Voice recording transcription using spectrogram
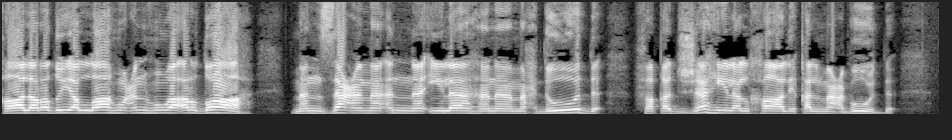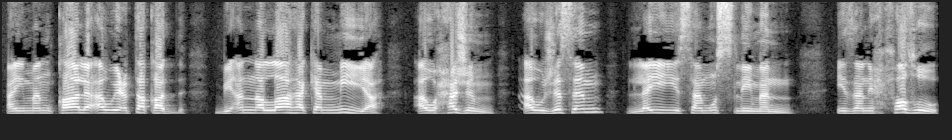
قال رضي الله عنه وأرضاه من زعم أن إلهنا محدود فقد جهل الخالق المعبود. أي من قال أو اعتقد بأن الله كمية أو حجم أو جسم ليس مسلما. اذا احفظوا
